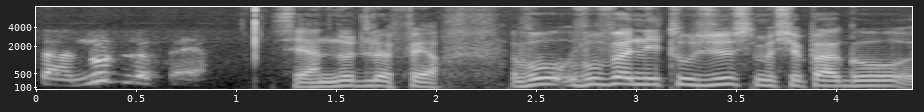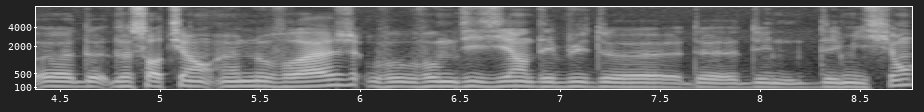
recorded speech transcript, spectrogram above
C'est à nous de le faire. C'est à nous de le faire. Vous, vous venez tout juste, Monsieur Pago, euh, de, sortir un ouvrage. Vous, vous me disiez en début de, d'émission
